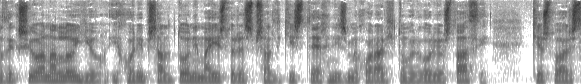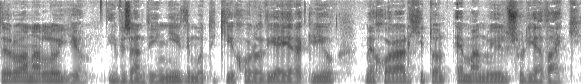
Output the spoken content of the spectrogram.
δεξιό αναλόγιο οι χωροί ψαλτών οι μαΐστορες της ψαλτικής τέχνης με χωράρχη τον Γρηγόριο Στάθη και στο αριστερό αναλόγιο η Βυζαντινή Δημοτική Χοροδία Ηρακλείου με χωράρχη τον Εμμανουήλ Σουριαδάκη.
